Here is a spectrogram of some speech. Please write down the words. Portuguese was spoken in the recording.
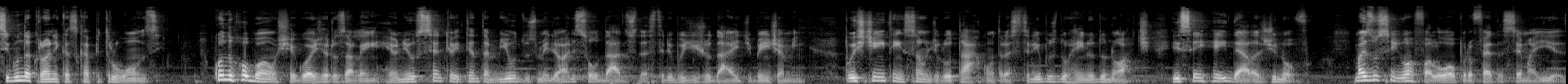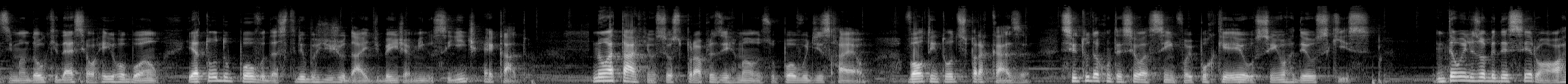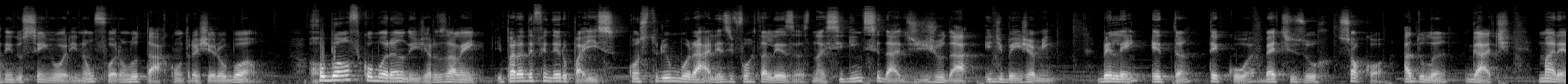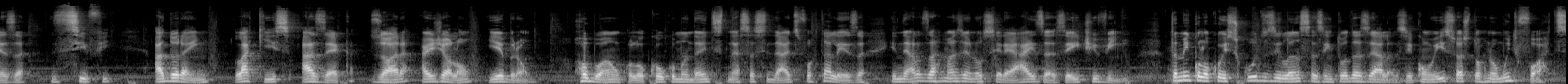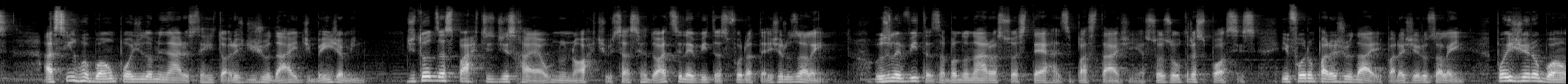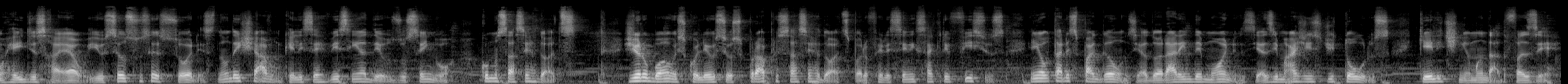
2 Crônicas capítulo 11 Quando Roboão chegou a Jerusalém, reuniu 180 mil dos melhores soldados das tribos de Judá e de Benjamim, pois tinha intenção de lutar contra as tribos do reino do norte e ser rei delas de novo. Mas o Senhor falou ao profeta Semaías e mandou que desse ao rei Roboão e a todo o povo das tribos de Judá e de Benjamim o seguinte recado: Não ataquem os seus próprios irmãos, o povo de Israel. Voltem todos para casa. Se tudo aconteceu assim, foi porque eu, Senhor Deus, quis. Então eles obedeceram à ordem do Senhor e não foram lutar contra Jeroboão. Roboão ficou morando em Jerusalém e, para defender o país, construiu muralhas e fortalezas nas seguintes cidades de Judá e de Benjamim: Belém, Etã, Tecoa, Betzur, Socó, Adulã, Gate, Maresa, Sife, Adoraim, Laquis, Azeca, Zora, Aijalon e Hebron. Roboão colocou comandantes nessas cidades fortaleza e nelas armazenou cereais, azeite e vinho. Também colocou escudos e lanças em todas elas e com isso as tornou muito fortes. Assim Roboão pôde dominar os territórios de Judá e de Benjamim. De todas as partes de Israel, no norte, os sacerdotes e levitas foram até Jerusalém. Os levitas abandonaram as suas terras e pastagem as suas outras posses e foram para Judá e para Jerusalém, pois Jeroboão, rei de Israel, e os seus sucessores não deixavam que eles servissem a Deus, o Senhor, como sacerdotes. Jeroboão escolheu seus próprios sacerdotes para oferecerem sacrifícios em altares pagãos e adorarem demônios e as imagens de touros que ele tinha mandado fazer.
